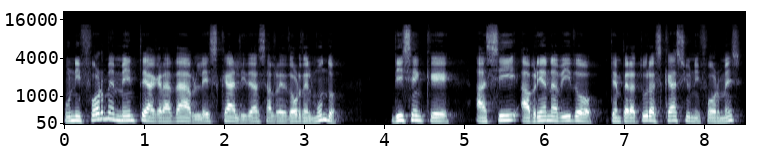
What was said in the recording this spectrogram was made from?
uniformemente agradables, cálidas alrededor del mundo. Dicen que así habrían habido temperaturas casi uniformes,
